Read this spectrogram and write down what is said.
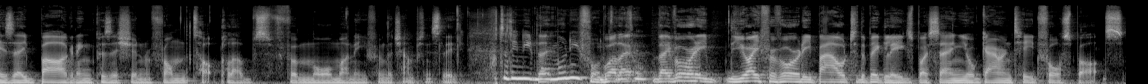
is a bargaining position from the top clubs for more money from the Champions League. what do they need more money for? Well, they, they've already the UEFA have already bowed to the big leagues by saying you're guaranteed four spots.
